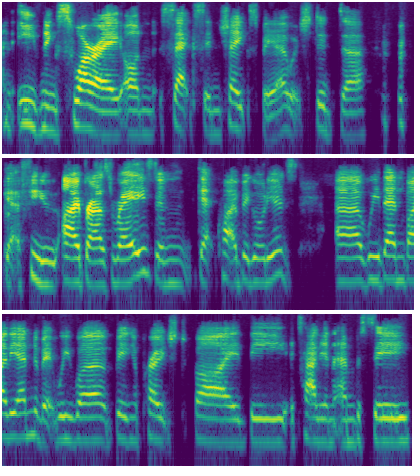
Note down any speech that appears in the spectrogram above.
an evening soiree on sex in Shakespeare, which did uh, get a few eyebrows raised and get quite a big audience. Uh, we then, by the end of it, we were being approached by the Italian embassy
